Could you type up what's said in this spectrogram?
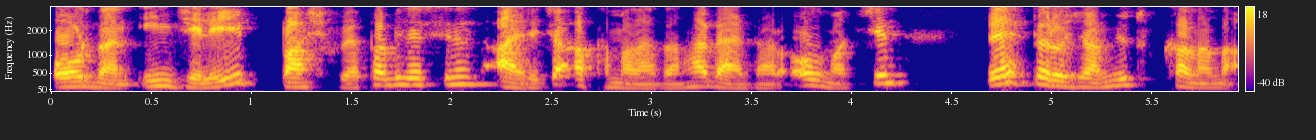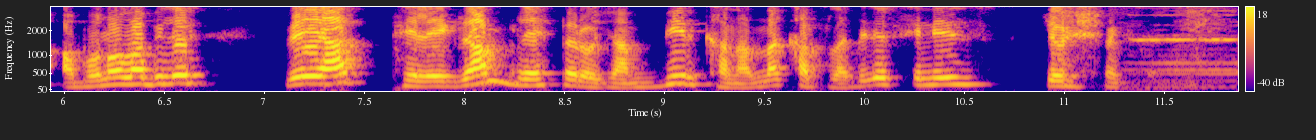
Oradan inceleyip başvuru yapabilirsiniz. Ayrıca atamalardan haberdar olmak için Rehber Hocam YouTube kanalına abone olabilir veya Telegram Rehber Hocam bir kanalına katılabilirsiniz. Görüşmek üzere.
